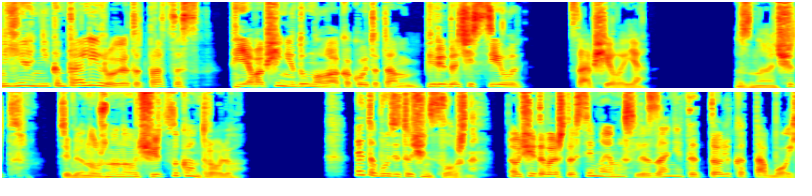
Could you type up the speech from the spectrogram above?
«Я не контролирую этот процесс. Я вообще не думала о какой-то там передаче силы», — сообщила я. «Значит, тебе нужно научиться контролю». «Это будет очень сложно, учитывая, что все мои мысли заняты только тобой».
